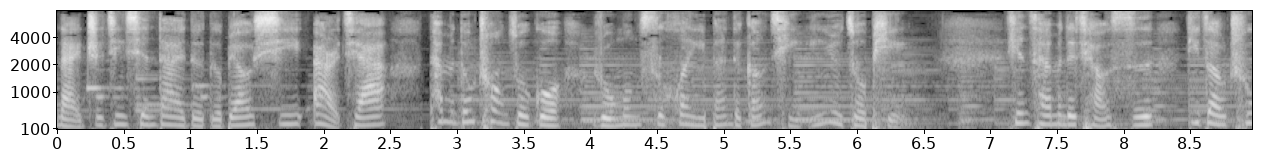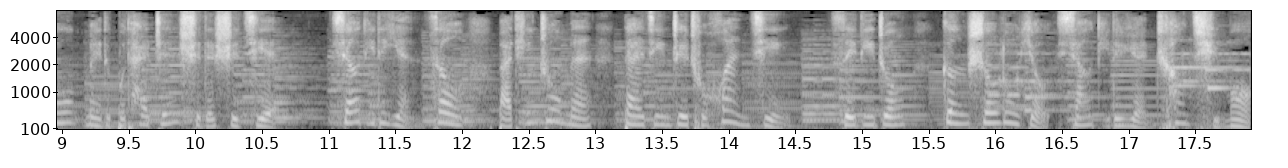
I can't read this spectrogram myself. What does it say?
乃至近现代的德彪西、埃尔加，他们都创作过如梦似幻一般的钢琴音乐作品。天才们的巧思缔造出美得不太真实的世界。肖迪的演奏把听众们带进这处幻境。CD 中更收录有肖迪的原创曲目。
